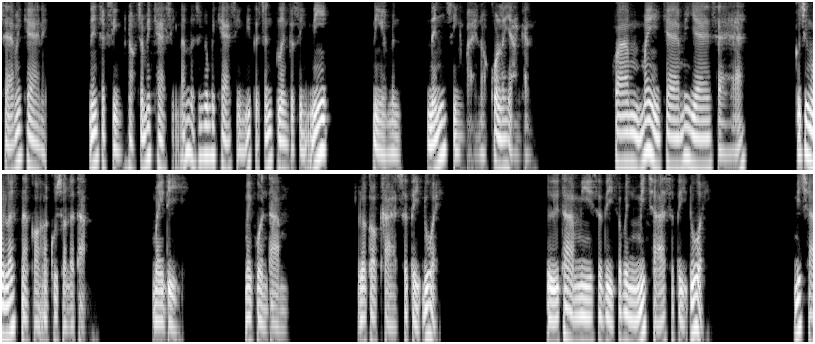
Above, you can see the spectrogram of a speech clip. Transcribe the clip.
แสไม่แคร์เนี่ยเน้นจากสิ่งนอกจะไม่แคร์สิ่งนั้นแต่ฉันก็ไม่แคร์สิ่งนี้แต่ฉันเพลินกับสิ่งนี้นี่มันเน้นสิ่งภายนอกคนละอย่างกัน ความไม่แคร์ไม่แยแส ก็จึงเป็นลักษณะของอกุศลธรรมไม่ดี ไม่ควรทำแล้วก็ขาดสติด้วย หรือถ้ามีสติก็เป็นมิจฉาสติด้วย มิจฉา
